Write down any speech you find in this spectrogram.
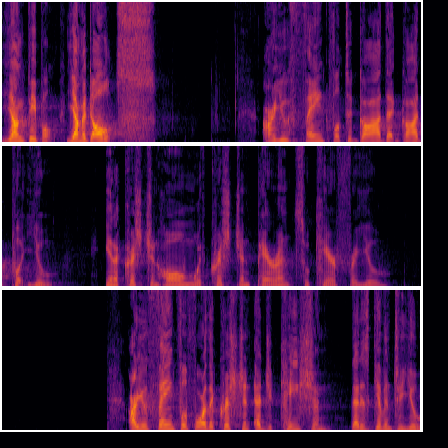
young people young adults are you thankful to God that God put you in a Christian home with Christian parents who care for you? Are you thankful for the Christian education that is given to you?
